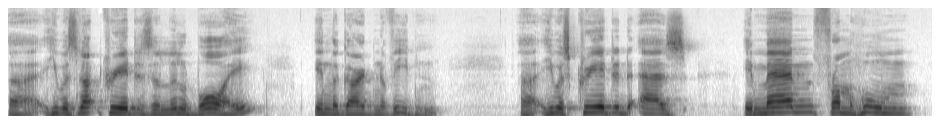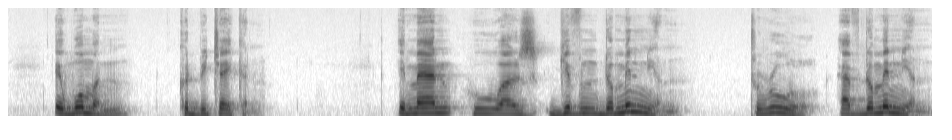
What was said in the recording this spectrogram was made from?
Uh, he was not created as a little boy in the Garden of Eden. Uh, he was created as a man from whom a woman could be taken, a man who was given dominion to rule, have dominion,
